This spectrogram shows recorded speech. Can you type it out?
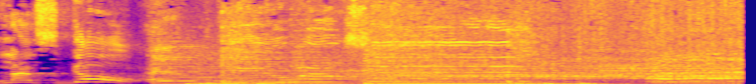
Let's go. And we will sing.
